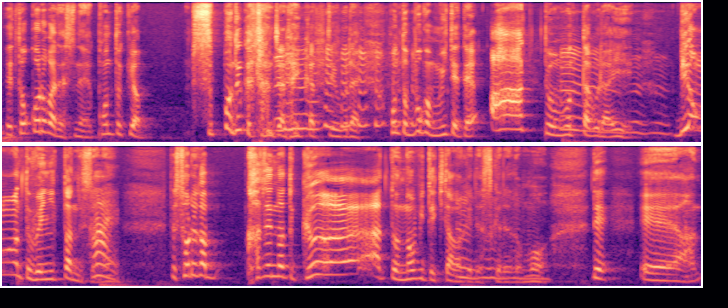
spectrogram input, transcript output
でところがですねこの時はすっぽ抜けたんじゃないかっていうぐらい本当僕も見ててあーって思ったぐらいビョーンと上に行ったんですよね。はい、でそれが風に乗ってぐーっと伸びてきたわけですけれども、で、えー、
